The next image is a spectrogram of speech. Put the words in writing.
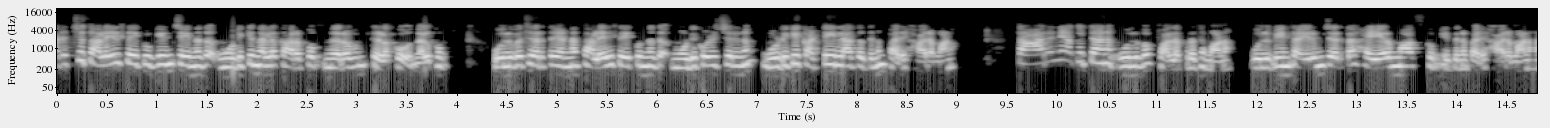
അരച്ച് തലയിൽ തേക്കുകയും ചെയ്യുന്നത് മുടിക്ക് നല്ല കറുപ്പും നിറവും തിളക്കവും നൽകും. ഉലുവ ചേർത്ത എണ്ണ തലയിൽ തേക്കുന്നത് മുടി കൊഴിച്ചിലിനും മുടിക്ക് കട്ടിയില്ലാത്തതിനും പരിഹാരമാണ്. താരനെ അകറ്റാനും ഉലുവ ഫലപ്രദമാണ്. ഉലുവയും തൈരും ചേർത്ത ഹെയർ മാസ്കും ഇതിന് പരിഹാരമാണ്.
